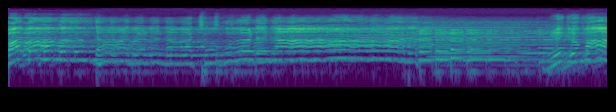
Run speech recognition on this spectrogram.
બાબા બંધારણ ના છોગડ યજમાન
